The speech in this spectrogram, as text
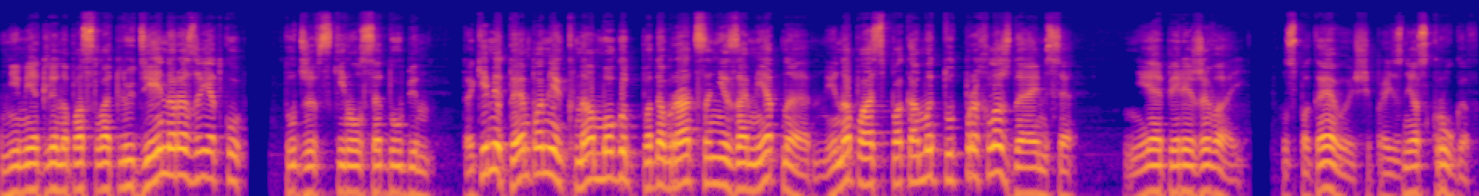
немедленно послать людей на разведку, тут же вскинулся Дубин. Такими темпами к нам могут подобраться незаметно и напасть, пока мы тут прохлаждаемся. Не переживай, успокаивающе произнес Кругов.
